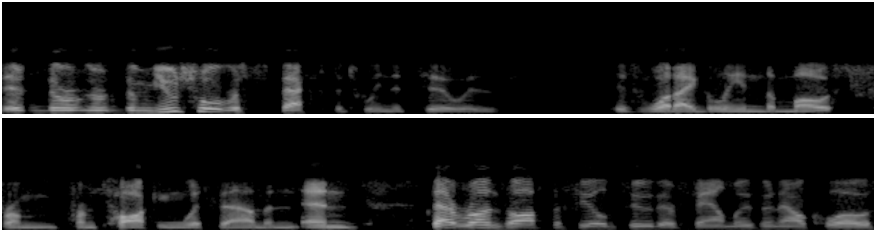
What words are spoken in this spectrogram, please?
the, the, mutual respect between the two is is what I gleaned the most from from talking with them, and and that runs off the field too. Their families are now close.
